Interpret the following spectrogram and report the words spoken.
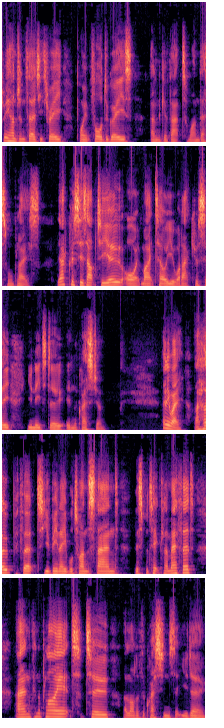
333.4 degrees and give that to one decimal place. The accuracy is up to you, or it might tell you what accuracy you need to do in the question. Anyway, I hope that you've been able to understand this particular method and can apply it to a lot of the questions that you do.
